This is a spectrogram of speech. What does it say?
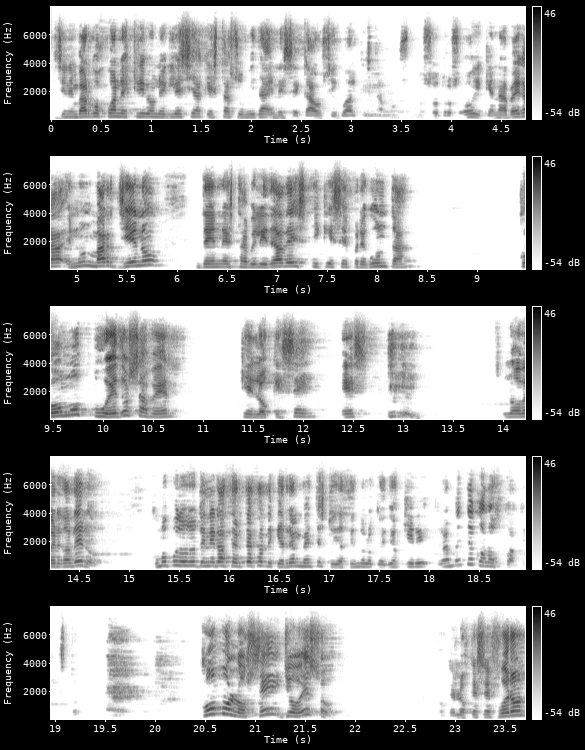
Sin embargo, Juan escribe a una iglesia que está sumida en ese caos, igual que estamos nosotros hoy, que navega en un mar lleno de inestabilidades y que se pregunta, ¿cómo puedo saber que lo que sé es lo verdadero? ¿Cómo puedo tener la certeza de que realmente estoy haciendo lo que Dios quiere? ¿Realmente conozco a Cristo? ¿Cómo lo sé yo eso? Porque los que se fueron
